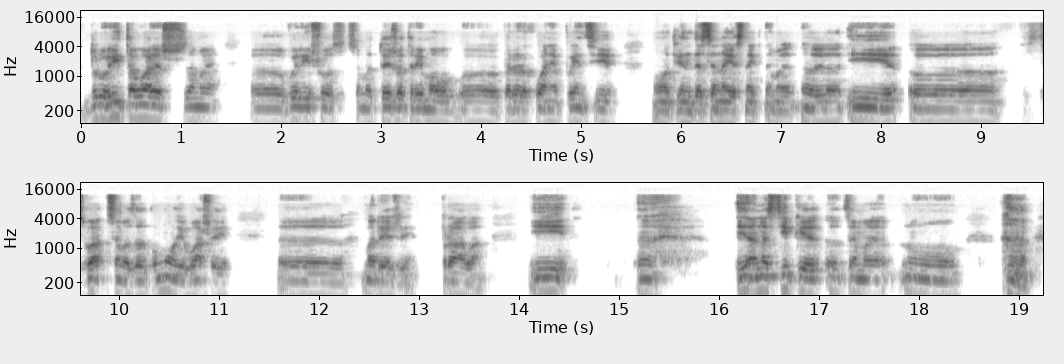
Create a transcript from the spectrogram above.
другий товариш саме е, вирішив, саме теж отримав е, перерахування пенсії. От він ДСНСник е, і е, саме за допомогою вашої е, мережі права. І е, я настільки е, це ну,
